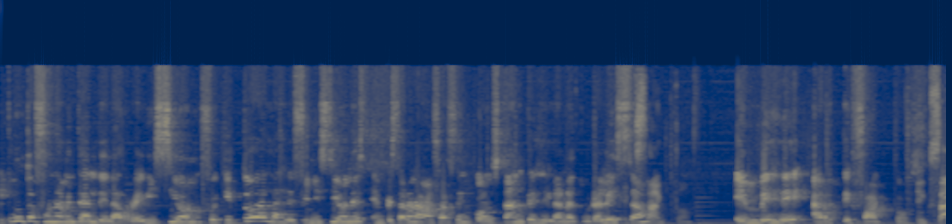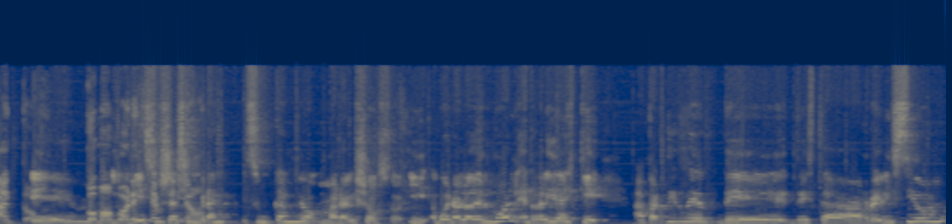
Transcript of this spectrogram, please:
el punto fundamental de la revisión fue que todas las definiciones empezaron a basarse en constantes de la naturaleza Exacto. en vez de artefactos. Exacto. Eh, Como y- por y eso ya es un, ejemplo- gran, es un cambio maravilloso. Y bueno, lo del MOL en realidad es que a partir de, de- esta revisión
